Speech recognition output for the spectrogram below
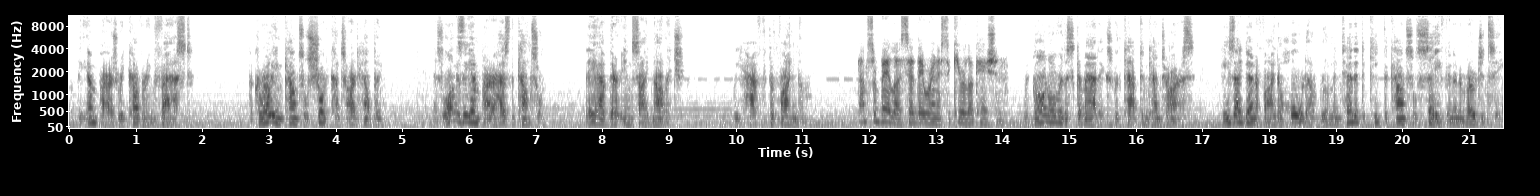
But the Empire's recovering fast. The Corellian Council's shortcuts aren't helping. As long as the Empire has the Council, they have their inside knowledge. We have to find them. Councilor Bela said they were in a secure location. We've gone over the schematics with Captain Kantaris. He's identified a holdout room intended to keep the Council safe in an emergency.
